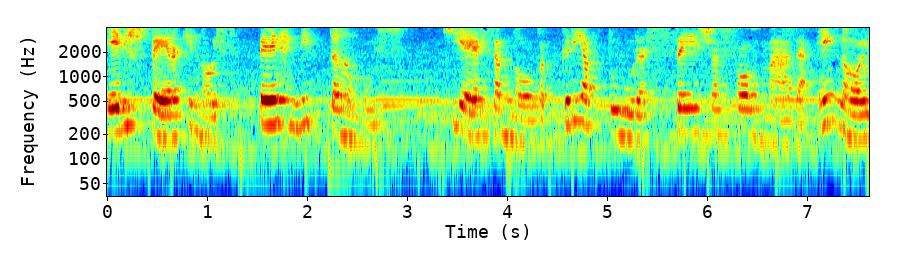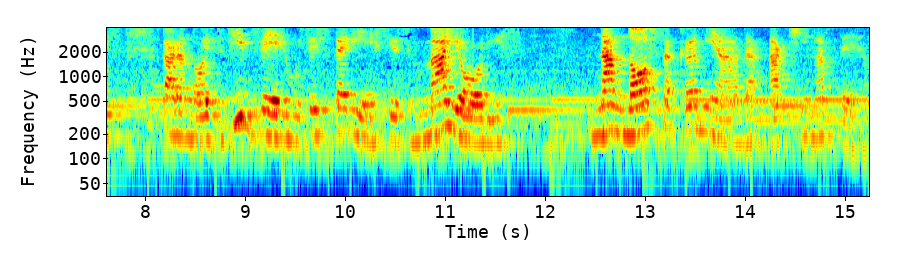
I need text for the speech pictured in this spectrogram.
Ele espera que nós permitamos que essa nova criatura seja formada em nós para nós vivermos experiências maiores na nossa caminhada aqui na terra.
